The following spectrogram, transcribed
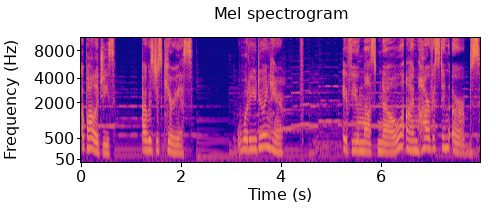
Apologies. I was just curious. What are you doing here? If you must know, I'm harvesting herbs.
